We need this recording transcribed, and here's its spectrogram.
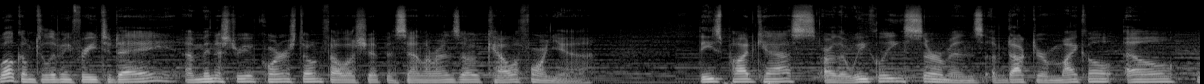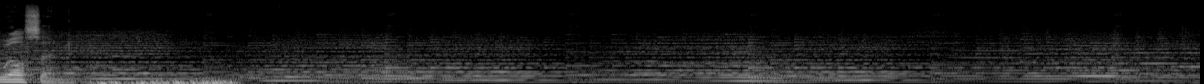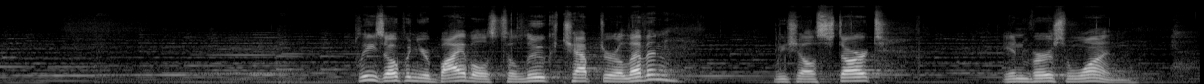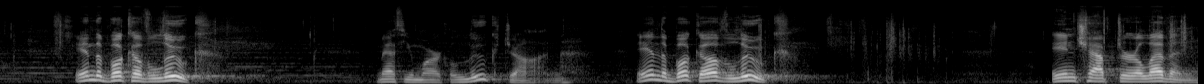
Welcome to Living Free Today, a ministry of Cornerstone Fellowship in San Lorenzo, California. These podcasts are the weekly sermons of Dr. Michael L. Wilson. Please open your Bibles to Luke chapter 11. We shall start in verse 1. In the book of Luke, Matthew, Mark, Luke, John. In the book of Luke, in chapter 11,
